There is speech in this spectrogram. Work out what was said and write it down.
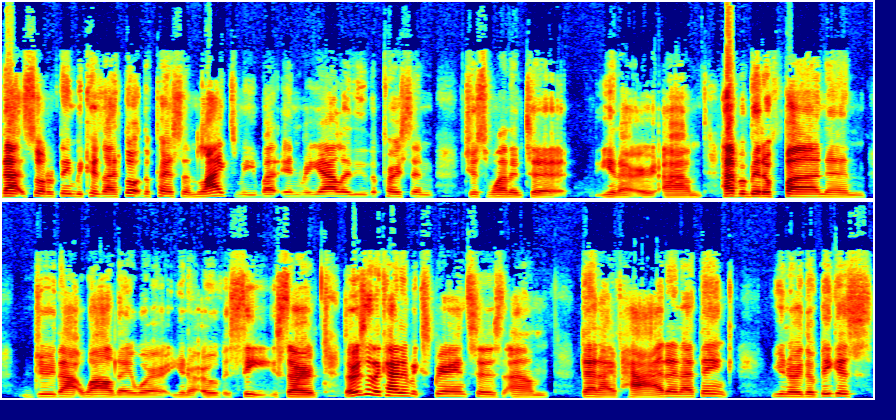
that sort of thing because i thought the person liked me but in reality the person just wanted to you know um, have a bit of fun and do that while they were you know overseas. So those are the kind of experiences um, that i've had and i think you know the biggest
